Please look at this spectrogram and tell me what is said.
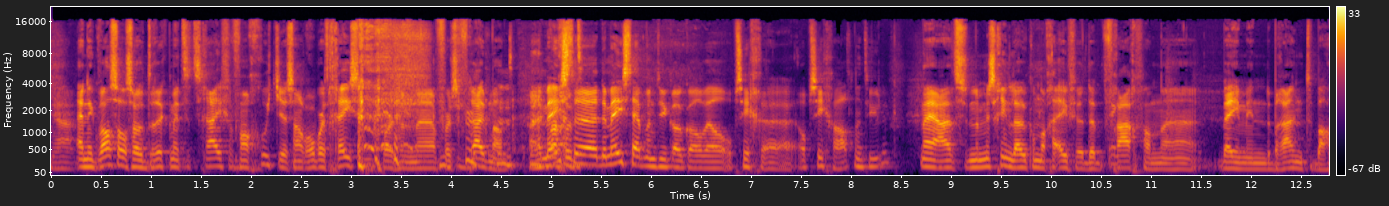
Ja. En ik was al zo druk met het schrijven van groetjes aan Robert Geesen voor zijn, eh, voor zijn fruitmand. De, meeste, de meeste hebben we natuurlijk ook al wel op zich, eh, op zich gehad natuurlijk. Nou ja, het is misschien leuk om nog even de vraag van Benjamin de Bruin te behandelen.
